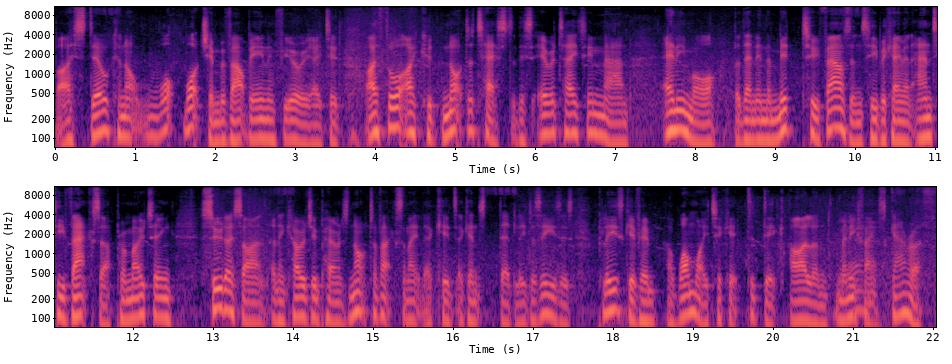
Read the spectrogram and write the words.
but I still cannot wa- watch him without being infuriated. I thought I could not detest this irritating man anymore, but then in the mid 2000s he became an anti vaxxer, promoting pseudoscience and encouraging parents not to vaccinate their kids against deadly diseases. Please give him a one way ticket to Dick Island. Many Yeah. thanks, Gareth.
